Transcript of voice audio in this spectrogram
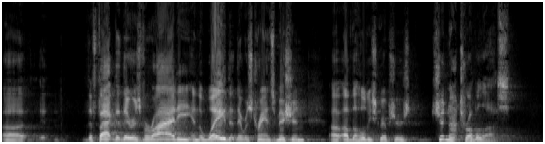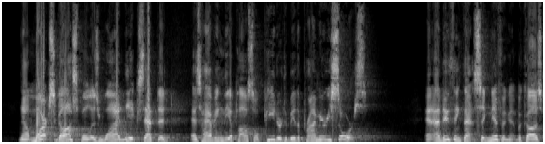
uh, the fact that there is variety in the way that there was transmission uh, of the Holy Scriptures should not trouble us. Now, Mark's gospel is widely accepted as having the Apostle Peter to be the primary source. And I do think that's significant because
